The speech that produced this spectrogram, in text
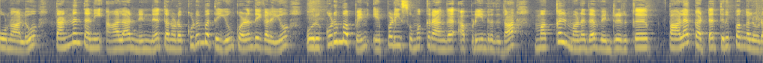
போனாலும் தன்னந்தனி ஆளா நின்று தன்னோட குடும்பத்தையும் குழந்தைகளையும் ஒரு குடும்ப பெண் எப்படி சுமக்கிறாங்க அப்படின்றது தான் மக்கள் மனதை வென்றிருக்கு. பல கட்ட திருப்பங்களோட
